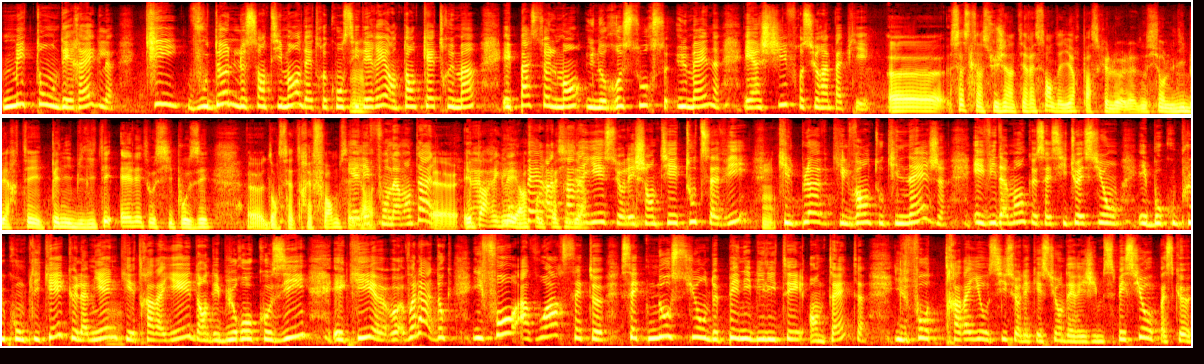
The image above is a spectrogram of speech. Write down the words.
mettons des règles qui vous donnent le sentiment d'être considéré mmh. en tant qu'être humain et pas seulement une ressource humaine et un chiffre sur un papier? Euh, ça, c'est un sujet intéressant d'ailleurs parce que la notion de liberté et de pénibilité, elle est aussi posée euh, dans cette réforme. elle est fondamentale. Euh, et pas réglée, Mon hein, père a travaillé sur les chantiers toute sa vie, mmh. qu'il pleuve, qu'il vente ou qu'il neige. Évidemment que sa situation est beaucoup plus compliquée que la mienne mmh. qui est travaillée dans des bureaux cosy et qui... voilà, donc il faut avoir cette cette notion de pénibilité en tête. Il faut travailler aussi sur les questions des régimes spéciaux, parce que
